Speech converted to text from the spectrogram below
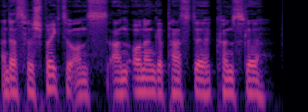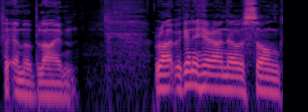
und das verspricht er uns, ein unangepasster Künstler für immer bleiben. Right, we're going to hear, know, a song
